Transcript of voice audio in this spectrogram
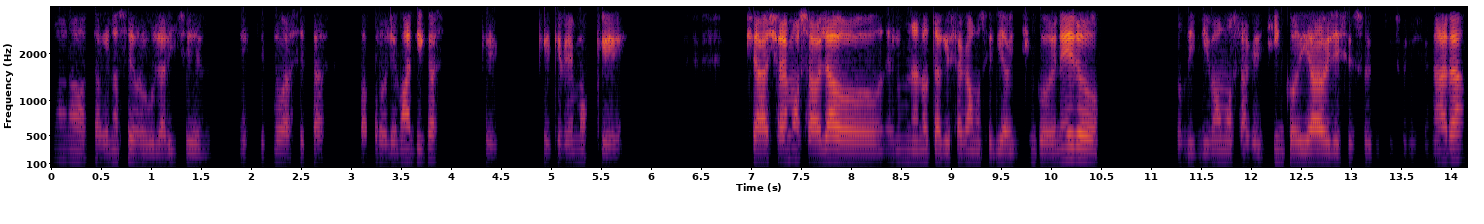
No, no, hasta que no se regularicen este, todas estas, estas problemáticas que, que creemos que ya, ya hemos hablado en una nota que sacamos el día 25 de enero, donde intimamos a que en cinco días hábiles se, solucionara.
